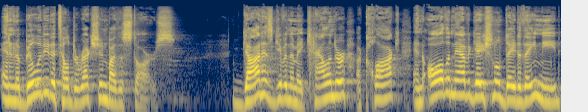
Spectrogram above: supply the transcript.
and an ability to tell direction by the stars. God has given them a calendar, a clock, and all the navigational data they need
